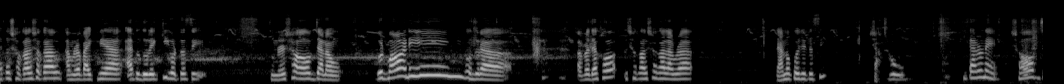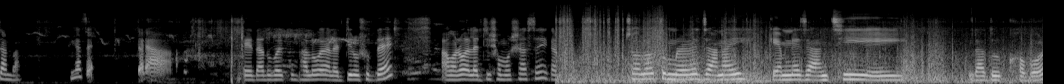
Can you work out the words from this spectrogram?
এত সকাল সকাল আমরা বাইক নিয়ে এত দূরে কি করতেছি? তোমরা সব জানাও। গুড মর্নিং বন্ধুরা। আমরা দেখো, সকাল সকাল আমরা জানো করে যেতেছি। কি কারণে? সব জানবা। ঠিক আছে? তারা দাদু ভাই খুব ভালো অ্যালার্জির ওষুধ দেয়। আমারও অ্যালার্জির সমস্যা আছে কারণ। চলো, তোমরা জানাই কেমনে জানছি এই দাদুর খবর।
